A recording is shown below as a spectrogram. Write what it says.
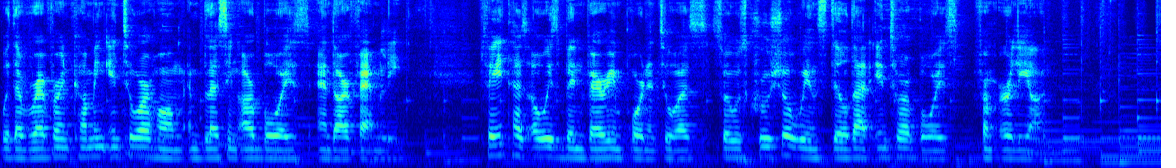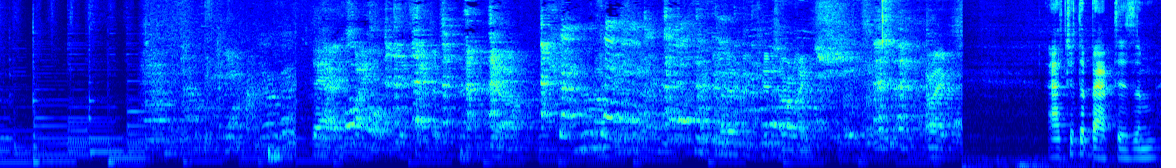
with a reverend coming into our home and blessing our boys and our family. Faith has always been very important to us, so it was crucial we instill that into our boys from early on. After the baptism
